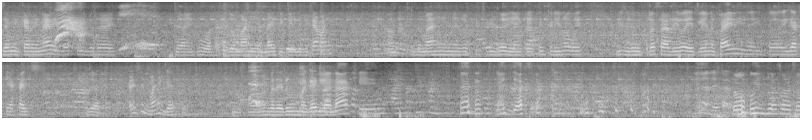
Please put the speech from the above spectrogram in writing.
જમી કરીને આવી ગયા બધા ત્યાં હુવા જો માહી નાઈટી પહેલી હતી કાં માહી? જો માહીને જો ખીચડી જોઈએ કે ખીચડી ન હોય. બીજું પ્રસાદી હોય એટલે એને ભાવી નહીં તો એ ગાંઠિયા ખાઈશ જો, ખાય ને માહી ગાંઠિયા? અમે બધા રૂમમાં ગાડલા નાખી સુઈ ગયા છો તમે સુઈ ગયા છો એટલે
